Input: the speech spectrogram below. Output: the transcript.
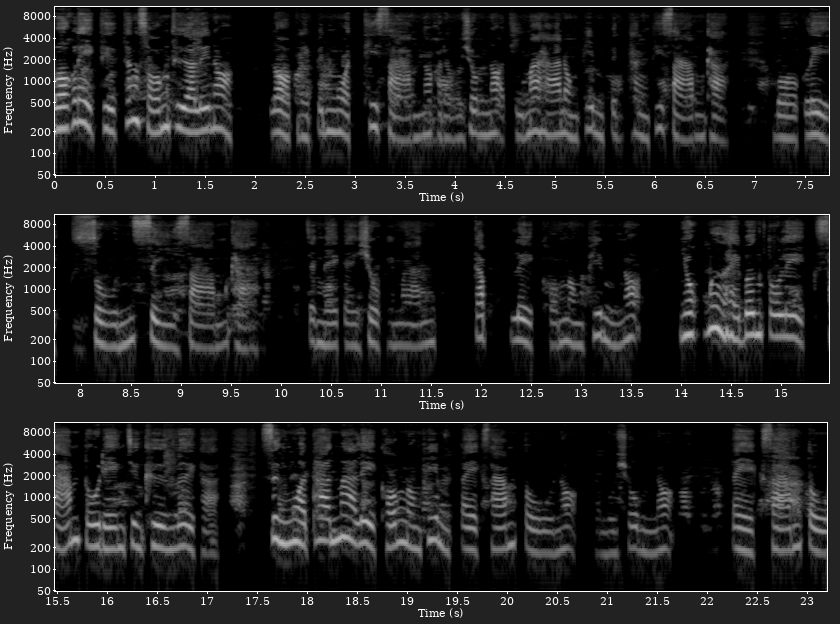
บอกเลขถูกทั้งสองเทื่อเลยเนาะ รอบนี้เป็นงวดที่สามเนาะค่ะท่านผู้ชมเนาะที่มาหาน้องพิมพ์เป็นครั้งที่สามค่ะ บอกเลข043ค่ะจังไดไก่โชคให้มานกับเลขของน้องพิมพ์เนาะยกมือให้เบิ่งตัวเลขสามตัวแดงจึงคืงเลยค่ะ ซึ่งงวดผ่านมาเลขของน้องพิมพ์แตกสามตัวเนาะท่านผู้ชมเนาะแตกสามตัว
